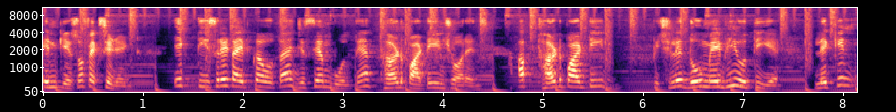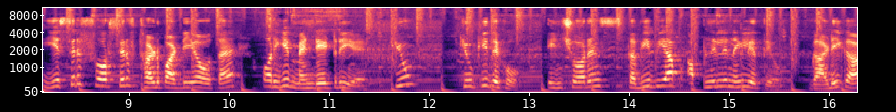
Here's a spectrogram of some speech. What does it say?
इन केस ऑफ़ एक्सीडेंट एक तीसरे टाइप का होता है, जिसे हम बोलते हैं थर्ड पार्टी इंश्योरेंस अब थर्ड पार्टी पिछले दो में भी होती है, लेकिन ये सिर्फ़ और सिर्फ़ थर्ड पार्टी का होता है और ये मैंडेटरी है। क्यों? क्योंकि देखो इंश्योरेंस कभी भी आप अपने लिए नहीं लेते हो। गाड़ी का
